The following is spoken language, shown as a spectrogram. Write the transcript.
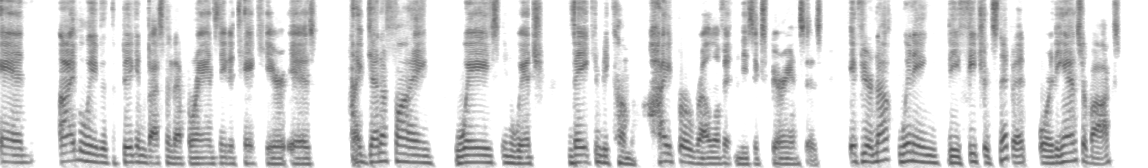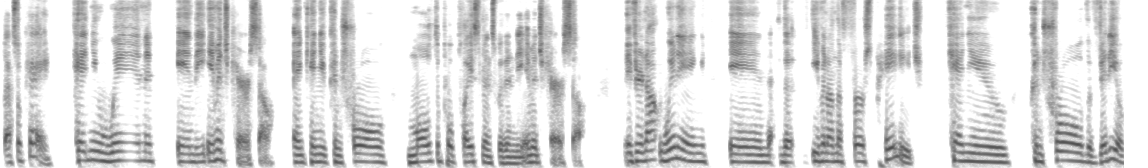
And I believe that the big investment that brands need to take here is identifying ways in which they can become hyper relevant in these experiences. If you're not winning the featured snippet or the answer box, that's okay. Can you win in the image carousel? And can you control multiple placements within the image carousel? If you're not winning in the, even on the first page, can you control the video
